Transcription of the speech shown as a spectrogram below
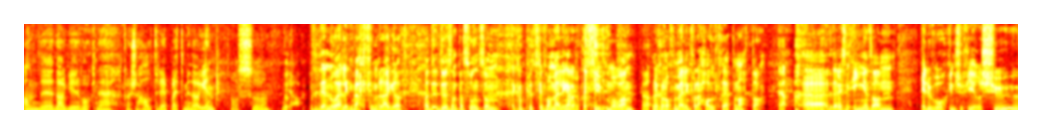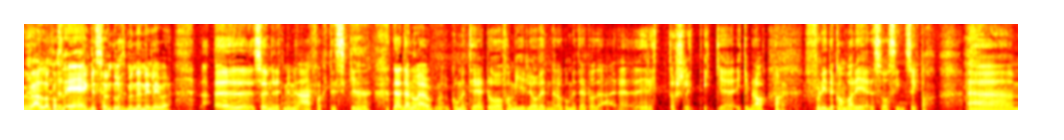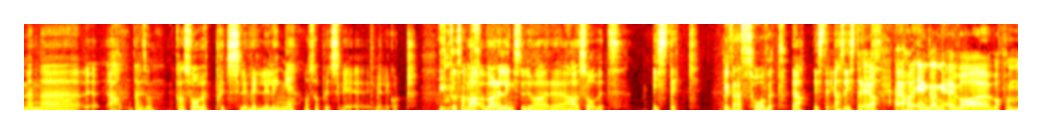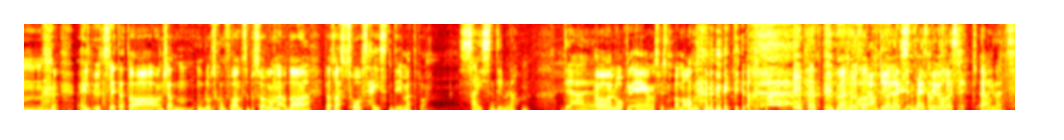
andre dager våkner jeg kanskje halv tre på ettermiddagen, og så ja. Det er noe jeg legger merke til med deg. At, at du er en sånn person som Jeg kan plutselig få melding av deg klokka syv på morgenen, Ja. men jeg kan også få melding fra deg halv tre på natta. ja. Uh, det er liksom ingen sånn Er du våken 24-7, eller hvordan er egentlig søvnrytmen din i livet? Eh, søvnrytmen min er faktisk eh, det, er, det er noe jeg har kommentert, og familie og venner har kommentert, og det er eh, rett og slett ikke, ikke bra. Nei. Fordi det kan variere så sinnssykt, da. Men ja, det er liksom Kan sove plutselig veldig lenge, og så plutselig veldig kort. Interessant. Hva, hva er det lengste du har, har sovet i strekk? Liksom har sovet. Ja, i, altså i strekk. Ja, jeg hadde en gang jeg var, var på en helt utslitt etter å ha arrangert en ungdomskonferanse på Sørlandet. Og da, Ja. da tror jeg jeg sov 16 timer etterpå. 16 timer, ja. Det er Jeg var vel våken en gang og spiste en banan midt i der. Men, altså, ja, okay, det var nesten Det, det kan vi kalle i strekk. Ja, Ja, greit.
